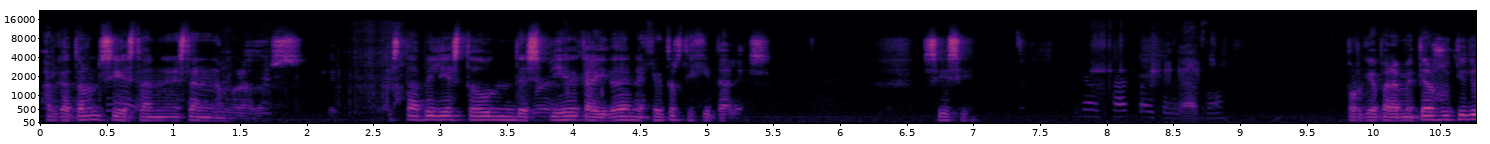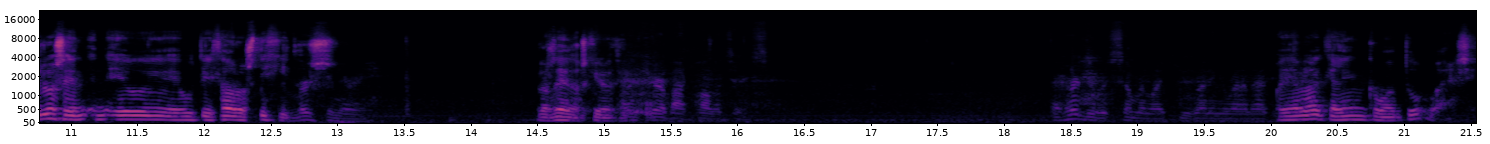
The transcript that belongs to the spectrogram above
Arcatron sí están, están enamorados. Esta peli es todo un despliegue de calidad en efectos digitales. Sí, sí. Porque para meter los subtítulos he, he utilizado los dígitos. Los dedos, quiero decir. Voy a hablar que alguien como tú. Bueno, sí.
